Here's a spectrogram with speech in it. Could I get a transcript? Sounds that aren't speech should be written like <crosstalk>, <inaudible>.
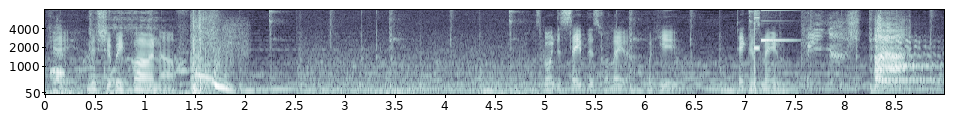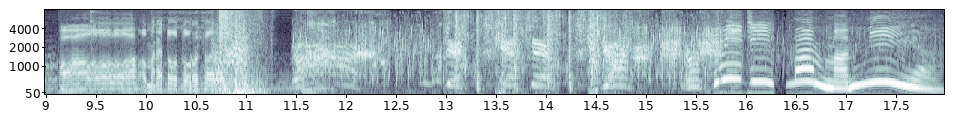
Okay, this should be far enough. I was going to save this for later, but here, take this meme. Ah! Oh, oh, oh, oh, maratuturo, sorry. Luigi! Mamma mia!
